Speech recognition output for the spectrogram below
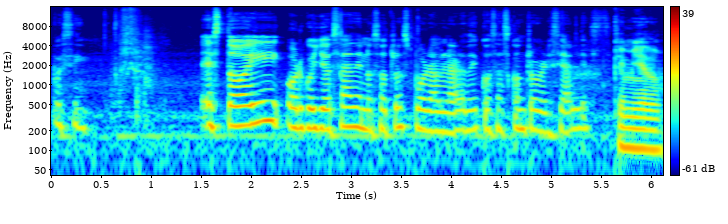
Pues sí. Estoy orgullosa de nosotros por hablar de cosas controversiales. Qué miedo.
